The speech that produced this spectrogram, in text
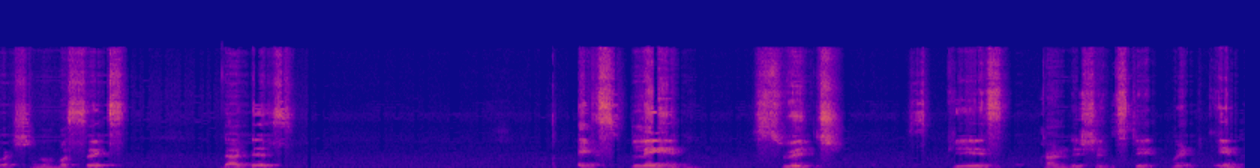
question number 6 that is explain switch case condition statement in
